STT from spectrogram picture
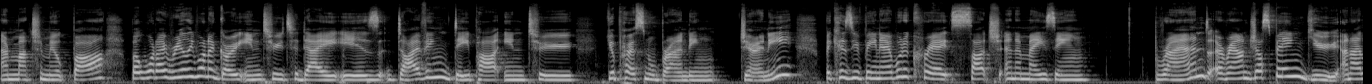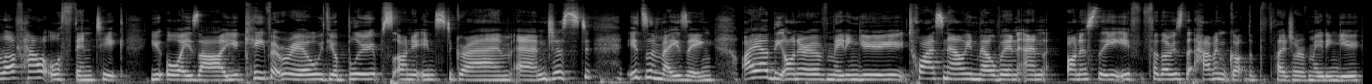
and Matcha Milk Bar. But what I really want to go into today is diving deeper into your personal branding journey because you've been able to create such an amazing brand around just being you. And I love how authentic you always are. You keep it real with your bloops on your Instagram and just, it's amazing. I had the honor of meeting you twice now in Melbourne. And honestly, if for those that haven't got the pleasure of meeting you,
